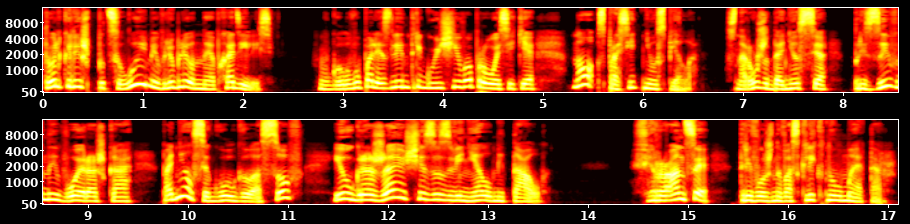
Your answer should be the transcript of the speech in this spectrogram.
Только лишь поцелуями влюбленные обходились. В голову полезли интригующие вопросики, но спросить не успела. Снаружи донесся призывный вой рожка, поднялся гул голосов и угрожающе зазвенел металл. «Ферранцы, тревожно воскликнул Мэтр.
